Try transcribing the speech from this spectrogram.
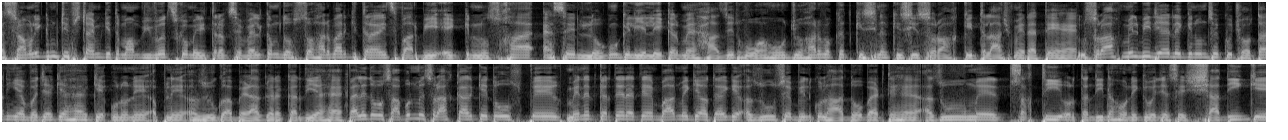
असलम टिप्स टाइम के तमाम व्यूवर्स को मेरी तरफ़ से वेलकम दोस्तों। हर बार की तरह इस बार भी एक नुस्खा ऐसे लोगों के लिए लेकर मैं हाजिर हुआ हूँ जो हर वक्त किसी न किसी सुराख की तलाश में रहते हैं। सुराख मिल भी जाए लेकिन उनसे कुछ होता नहीं है। वजह क्या है कि उन्होंने अपने अजू का बेड़ा गर्क कर दिया है। पहले तो वो साबुन में सुराख करके तो उस पर मेहनत करते रहते हैं। बाद में क्या होता है कि अजू से बिल्कुल हाथ धो बैठते हैं। अजू में सख्ती और तंदी न होने की वजह से शादी के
